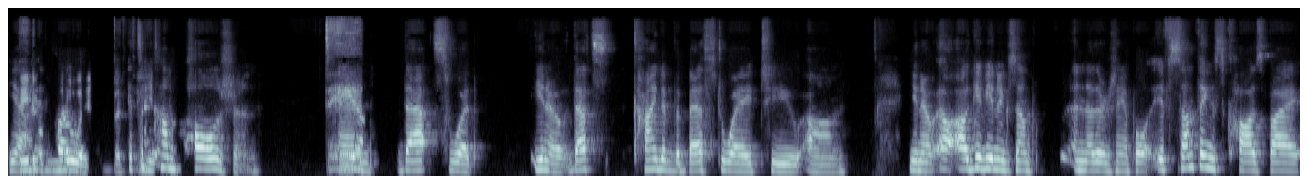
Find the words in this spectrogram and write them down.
yeah, they don't know like, it, but it's a compulsion. Damn. And that's what, you know, that's kind of the best way to, um, you know, I'll, I'll give you an example. Another example, if something's caused by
